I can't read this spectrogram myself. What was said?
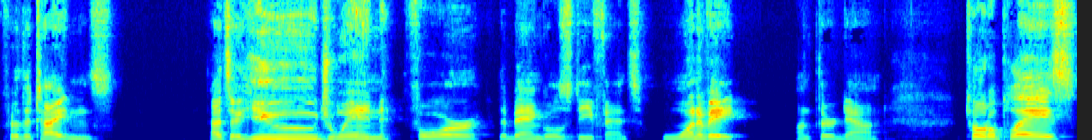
for the Titans. That's a huge win for the Bengals defense. 1 of 8 on third down. Total plays,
